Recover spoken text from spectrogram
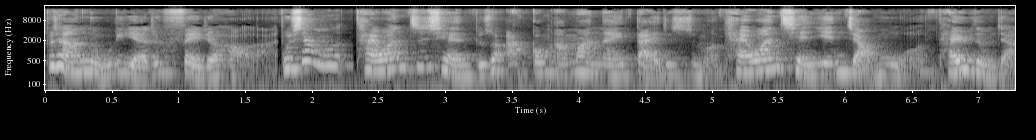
不想要努力啊，就废就好了。不像台湾之前，比如说阿公阿嬷那一代，就是什么台湾前眼角膜，台语怎么讲？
